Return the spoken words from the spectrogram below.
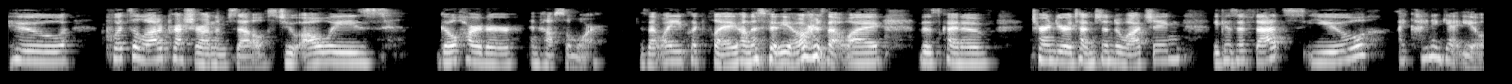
who puts a lot of pressure on themselves to always go harder and hustle more. Is that why you clicked play on this video, or is that why this kind of turned your attention to watching? Because if that's you, I kind of get you.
